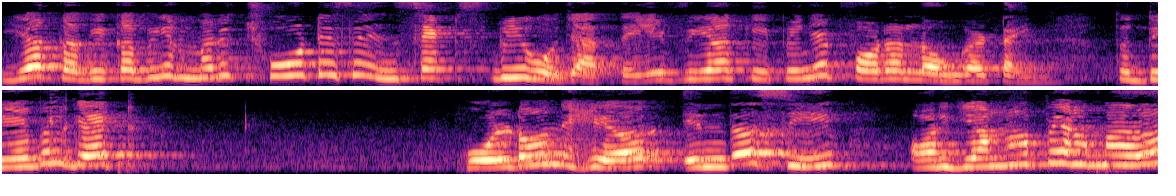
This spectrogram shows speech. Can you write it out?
या कभी कभी हमारे छोटे से इंसेक्ट्स भी हो जाते हैं if we are keeping it for a longer time तो they will get hold on here in the sieve और यहाँ पे हमारा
